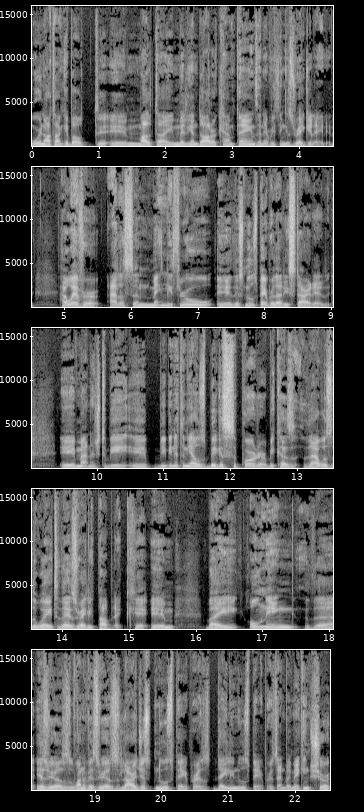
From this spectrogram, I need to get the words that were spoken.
we're not talking about uh, multi million dollar campaigns and everything is regulated. However, Adelson, mainly through uh, this newspaper that he started, uh, managed to be uh, Bibi Netanyahu's biggest supporter because that was the way to the Israeli public. Uh, um, by owning the Israel's one of Israel's largest newspapers, daily newspapers, and by making sure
